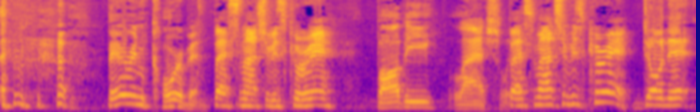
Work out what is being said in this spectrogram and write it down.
Baron Corbin, Best match of his career. Bobby Lashley. Best match of his career. done it.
